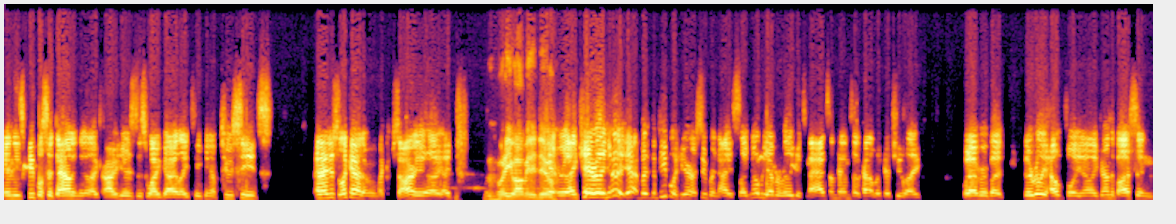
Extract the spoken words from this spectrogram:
And these people sit down and they're like, all right, here's this white guy like taking up two seats. And I just look at him. I'm like, sorry. Like, I, what do you want me to do? Can't really, I can't really do it. Yeah. But the people here are super nice. Like nobody ever really gets mad. Sometimes they'll kind of look at you like whatever, but they're really helpful. You know, like you're on the bus and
